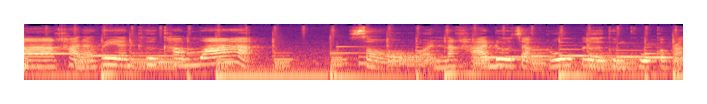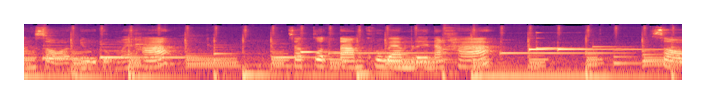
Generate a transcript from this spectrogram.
มาค่ะนักเรียนคือคำว่า สอนนะคะ ดูจากรูปเลยคุณครูกำลังสอนอยู่ถูกไหมคะ จะกดตามครูแบมเลยนะคะ สอ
